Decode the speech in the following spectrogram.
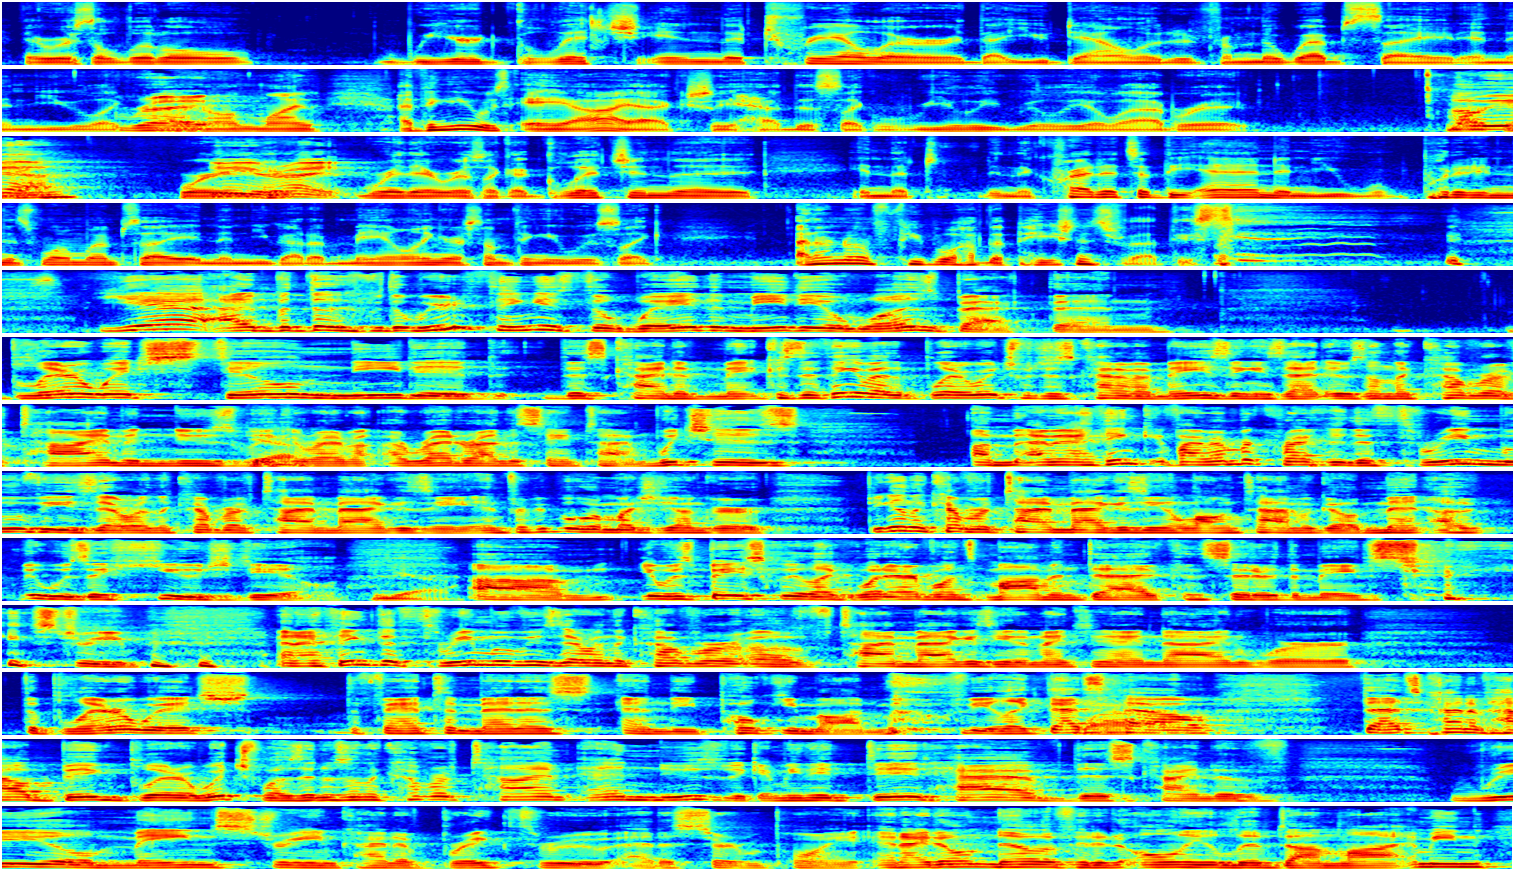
there was a little weird glitch in the trailer that you downloaded from the website and then you like Right. went online i think it was ai actually had this like really really elaborate Oh, yeah. where Yeah, you you're right. where there was like a glitch in the in the in the credits at the end and you put it in this one website and then you got a mailing or something it was like i don't know if people have the patience for that these days Yeah, I, but the the weird thing is the way the media was back then. Blair Witch still needed this kind of because the thing about Blair Witch, which is kind of amazing, is that it was on the cover of Time and Newsweek Yeah. right, right around the same time. Which is, um, I mean, I think if I remember correctly, the three movies that were on the cover of Time magazine, and for people who are much younger, being on the cover of Time magazine a long time ago meant a, it was a huge deal. Yeah. um, it was basically like what everyone's mom and dad considered the mainstream. and I think the three movies that were on the cover of Time magazine in 1999 were The Blair Witch, The Phantom Menace, and the Pokemon movie. Like that's Wow. how that's kind of how big Blair Witch was, and it was on the cover of Time and Newsweek. I mean, it did have this kind of real mainstream kind of breakthrough at a certain point, and I don't know if it had only lived online. I mean.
